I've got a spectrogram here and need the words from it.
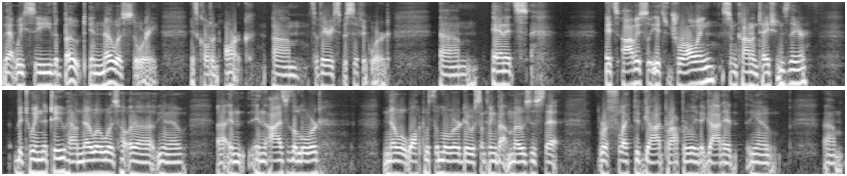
that we see the boat in Noah's story. It's called an ark. Um, it's a very specific word, um, and it's it's obviously it's drawing some connotations there between the two. How Noah was, uh, you know, uh, in in the eyes of the Lord, Noah walked with the Lord. There was something about Moses that reflected God properly. That God had, you know, um,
